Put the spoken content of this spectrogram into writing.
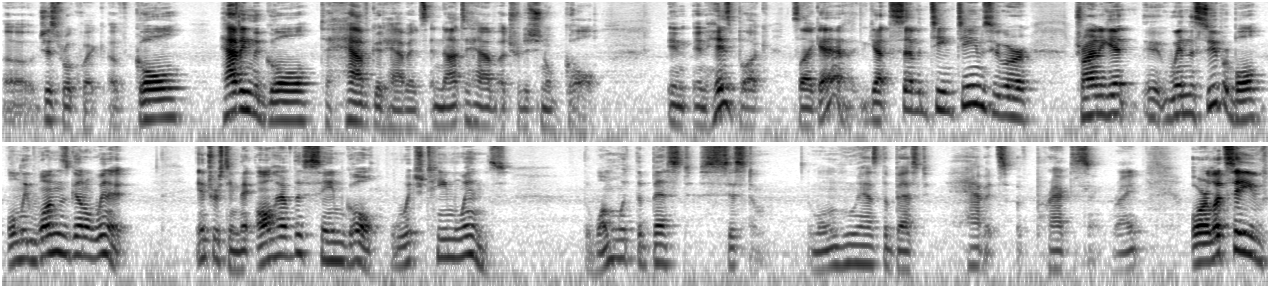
of, uh, just real quick, of goal, having the goal to have good habits and not to have a traditional goal in in his book, it's like, yeah, you got 17 teams who are trying to get uh, win the Super Bowl. Only one's gonna win it. Interesting. They all have the same goal. Which team wins? The one with the best system. The one who has the best habits of practicing, right? Or let's say you've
